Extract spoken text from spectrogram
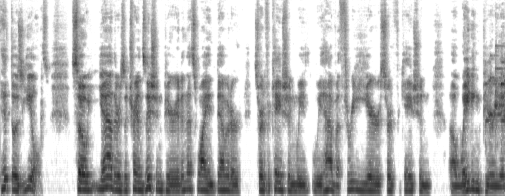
hit those yields. So yeah, there's a transition period, and that's why in Demeter certification we we have a three year certification uh, waiting period,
